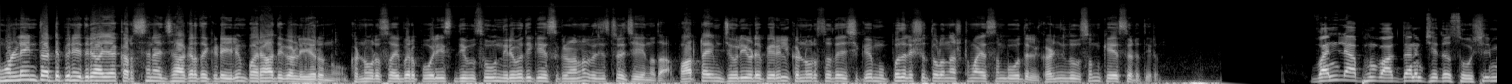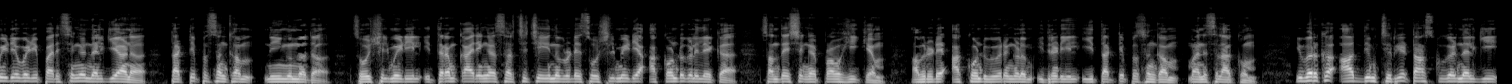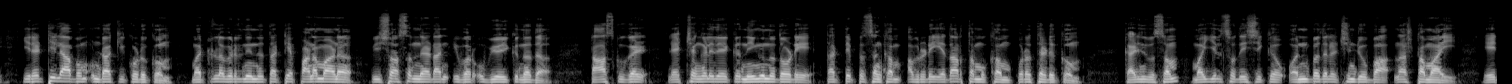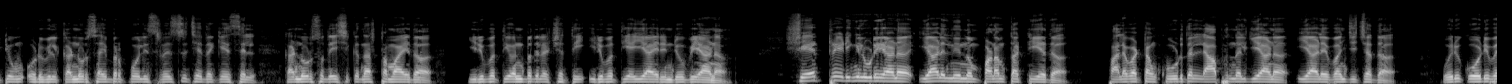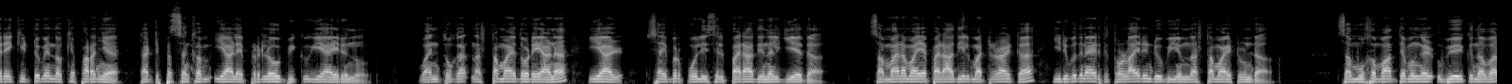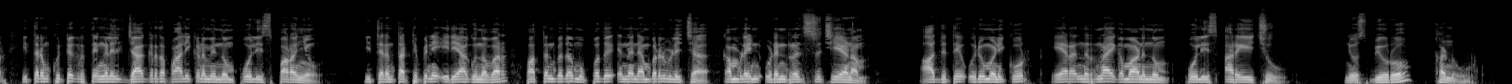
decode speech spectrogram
Online തട്ടിപ്പിനെതിരായ കർശന ജാഗ്രതയ്ക്കിടയിലും പരാതികൾ ഏറുന്നു. Kannur cyber police ദിവസവും നിരവധി കേസുകളാണ് രജിസ്റ്റർ ചെയ്യുന്നത്. പാർട്ട് ടൈം ജോലിയുടെ പേരിൽ കണ്ണൂർ സ്വദേശിക്ക് മുപ്പത് ലക്ഷത്തോളം നഷ്ടമായ സംഭവത്തിൽ കഴിഞ്ഞ ദിവസം കേസെടുത്തിരുന്നു. വൻ ലാഭം വാഗ്ദാനം ചെയ്ത് സോഷ്യൽ മീഡിയ വഴി പരസ്യങ്ങൾ നൽകിയാണ് തട്ടിപ്പ് സംഘം നീങ്ങുന്നത്. സോഷ്യൽ മീഡിയയിൽ ഇത്തരം കാര്യങ്ങൾ സെർച്ച് ചെയ്യുന്നവരുടെ സോഷ്യൽ മീഡിയ അക്കൗണ്ടുകളിലേക്ക് സന്ദേശങ്ങൾ പ്രവഹിക്കും. അവരുടെ അക്കൗണ്ട് വിവരങ്ങളും ഇതിനിടയിൽ ഈ തട്ടിപ്പ് സംഘം മനസ്സിലാക്കും. ഇവർക്ക് ആദ്യം ചെറിയ ടാസ്കുകൾ നൽകി ഇരട്ടി ലാഭം ഉണ്ടാക്കിക്കൊടുക്കും മറ്റുള്ളവരിൽ നിന്ന് തട്ടിയ പണമാണ് വിശ്വാസം നേടാൻ ഇവർ ഉപയോഗിക്കുന്നത്. ടാസ്കുകൾ ലക്ഷങ്ങളിലേക്ക് നീങ്ങുന്നതോടെ തട്ടിപ്പ് സംഘം അവരുടെ യഥാർത്ഥ മുഖം പുറത്തെടുക്കും. കഴിഞ്ഞ ദിവസം മയ്യിൽ സ്വദേശിക്ക് ഒൻപത് ലക്ഷം രൂപ നഷ്ടമായി. ഏറ്റവും ഒടുവിൽ കണ്ണൂർ സൈബർ പോലീസ് രജിസ്റ്റർ ചെയ്ത കേസിൽ കണ്ണൂർ സ്വദേശിക്ക് നഷ്ടമായത് ഇരുപത്തിയൊൻപത് ലക്ഷത്തി ഇരുപത്തി അയ്യായിരം രൂപയാണ്. ഷെയർ ട്രേഡിംഗിലൂടെയാണ് ഇയാളിൽ നിന്നും പണം തട്ടിയത്. പലവട്ടം കൂടുതൽ ലാഭം നൽകിയാണ് ഇയാളെ വഞ്ചിച്ചത്. ഒരു കോടി വരെ കിട്ടുമെന്നൊക്കെ പറഞ്ഞ് തട്ടിപ്പ് സംഘം ഇയാളെ പ്രലോഭിപ്പിക്കുകയായിരുന്നു. വൻതുക നഷ്ടമായതോടെയാണ് ഇയാൾ സൈബർ പോലീസിൽ പരാതി നൽകിയത്. സമാനമായ പരാതിയിൽ മറ്റൊരാൾക്ക് ഇരുപതിനായിരത്തി തൊള്ളായിരം രൂപയും നഷ്ടമായിട്ടുണ്ട്. സമൂഹമാധ്യമങ്ങൾ ഉപയോഗിക്കുന്നവർ ഇത്തരം കുറ്റകൃത്യങ്ങളിൽ ജാഗ്രത പാലിക്കണമെന്നും പോലീസ് പറഞ്ഞു. ഇത്തരം തട്ടിപ്പിന് ഇരയാകുന്നവർ പത്തൊൻപത് മുപ്പത് എന്ന നമ്പറിൽ വിളിച്ച് കംപ്ലയിന്റ് ഉടൻ രജിസ്റ്റർ ചെയ്യണം. ആദ്യത്തെ ഒരു മണിക്കൂർ ഏറെ നിർണായകമാണെന്നും പോലീസ് അറിയിച്ചു. News bureau Kannur.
